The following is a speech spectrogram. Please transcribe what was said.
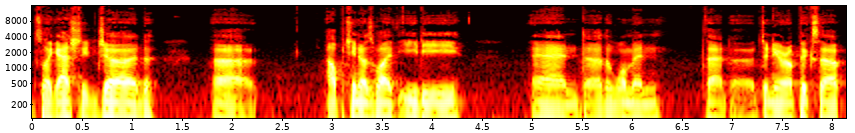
so like Ashley Judd, uh, Al Pacino's wife Edie, and uh, the woman that uh, De Niro picks up,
